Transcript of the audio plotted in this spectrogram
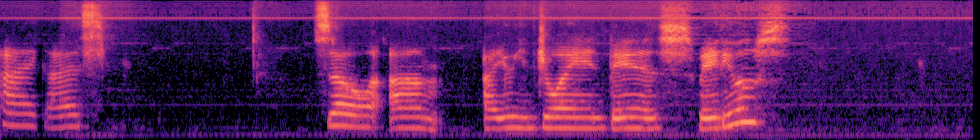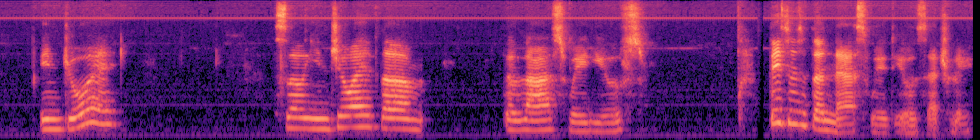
Hi guys. So um are you enjoying these videos? Enjoy. So enjoy the the last videos. This is the next videos actually.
